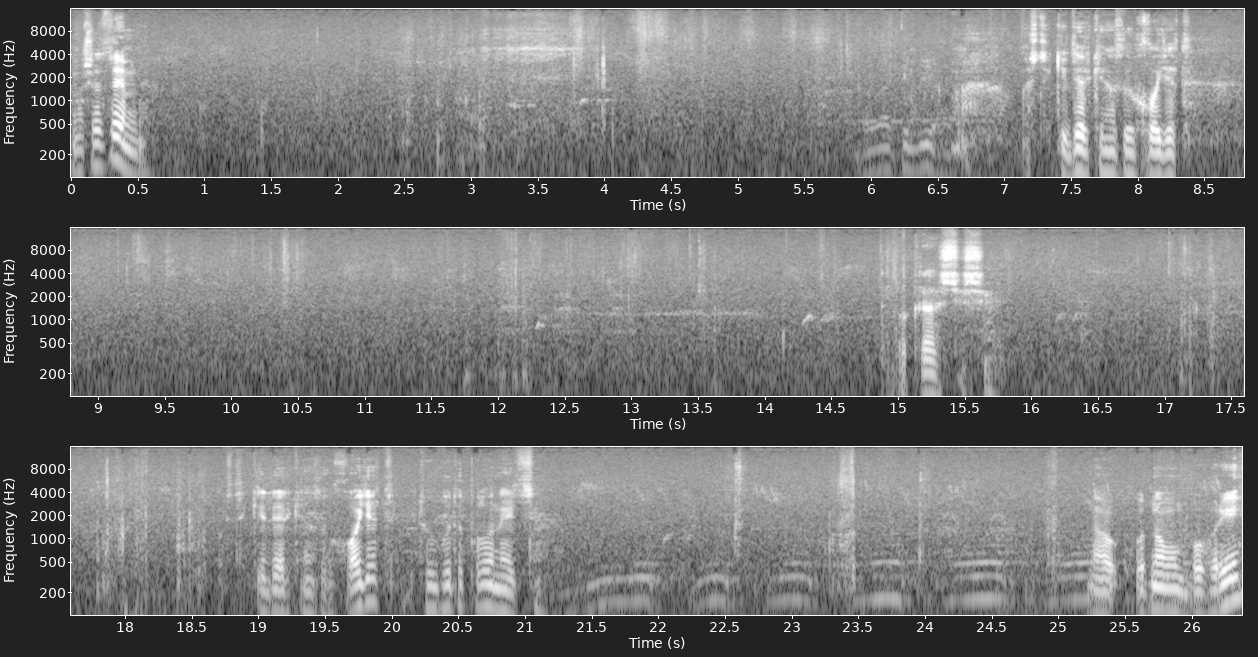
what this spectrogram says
Ну ще зимне. Ось такі дірки у нас виходять. Покраще ще. Ось такі дірки нас виходять і тут буде полуниця. На одному бугрі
